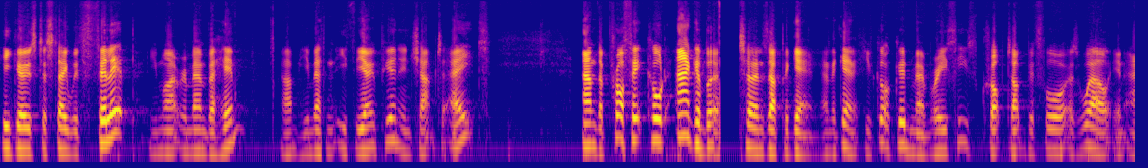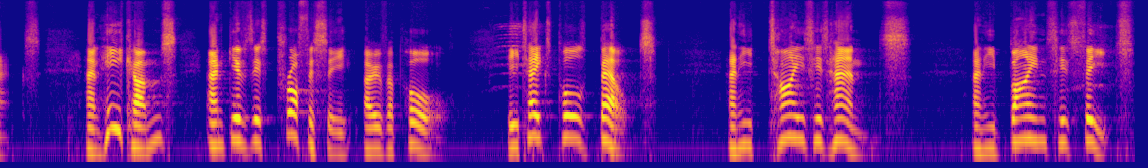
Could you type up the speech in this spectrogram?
He goes to stay with Philip. You might remember him. Um, he met an Ethiopian in chapter 8. And the prophet called Agabus turns up again. And again, if you've got good memories, he's cropped up before as well in Acts. And he comes and gives this prophecy over Paul. He takes Paul's belt and he ties his hands and he binds his feet.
